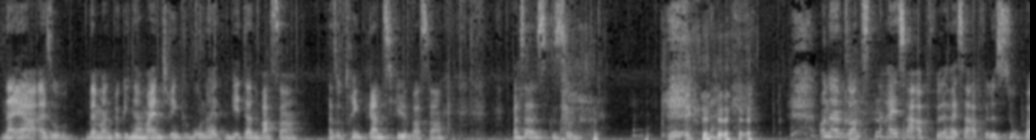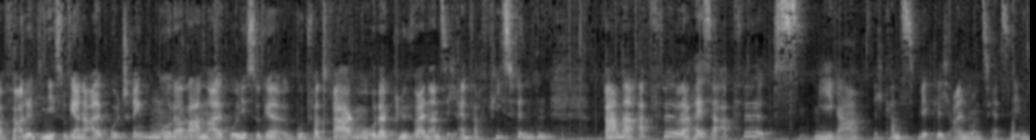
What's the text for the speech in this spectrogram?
Naja, also wenn man wirklich nach meinen Trinkgewohnheiten geht, dann Wasser. Also trinkt ganz viel Wasser. Wasser ist gesund. Und ansonsten heißer Apfel. Heißer Apfel ist super für alle, die nicht so gerne Alkohol trinken oder warmen Alkohol nicht so gut vertragen oder Glühwein an sich einfach fies finden. Warmer Apfel oder heißer Apfel ist mega. Ich kann es wirklich allen nur ins Herz legen.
